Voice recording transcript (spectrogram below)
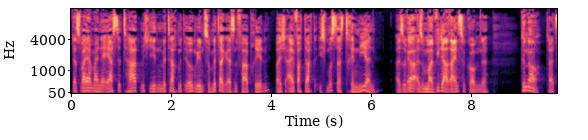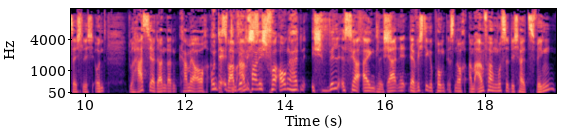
das war ja meine erste Tat, mich jeden Mittag mit irgendwem zum Mittagessen verabreden, weil ich einfach dachte, ich muss das trainieren. Also Ja. also mal wieder reinzukommen, ne? Genau. Tatsächlich. Und du hast ja dann, dann kam ja auch. Und es äh, war am wirklich Anfang. sich vor Augen halten, ich will es ja eigentlich. ja, ne, der wichtige Punkt ist noch, am Anfang musst du dich halt zwingen.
